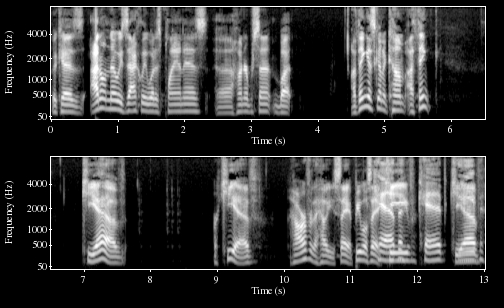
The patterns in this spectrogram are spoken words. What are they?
Because I don't know exactly what his plan is, uh, hundred percent, but I think it's going to come. I think Kiev or Kiev, however the hell you say it. People say it Kiev, Kiev. Kiev, Kiev. Kiev.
